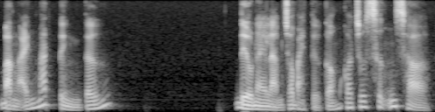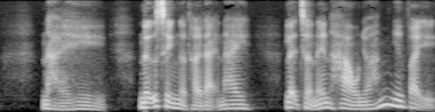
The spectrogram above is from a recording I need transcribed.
Bằng ánh mắt tình tứ. Điều này làm cho Bạch Tử Cống có chút sững sờ. Này Nữ sinh ở thời đại này Lại trở nên hào nhoáng như vậy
